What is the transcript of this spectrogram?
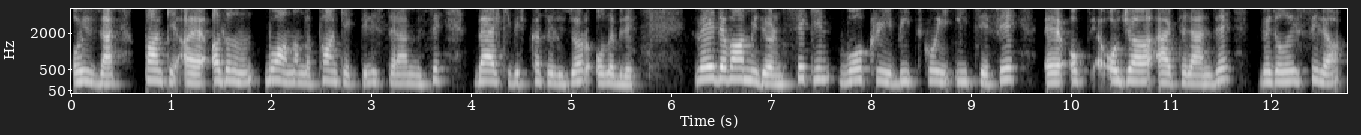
O yüzden panke, adanın bu anlamda pankekte listelenmesi belki bir katalizör olabilir. Ve devam ediyorum. Sekin Valkyrie Bitcoin ETF'i e, ocağa ertelendi ve dolayısıyla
